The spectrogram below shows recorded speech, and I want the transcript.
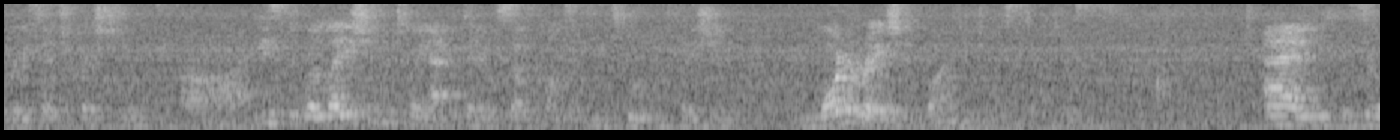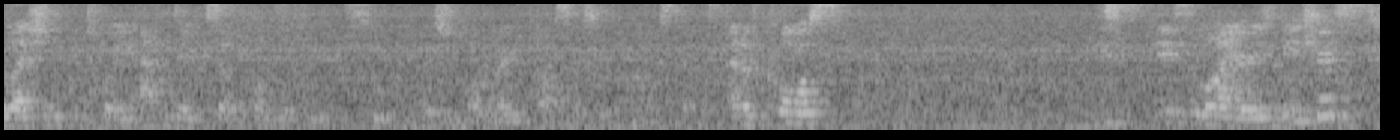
The research questions are, is the relation between academic self-concept and school completion moderated by Indigenous status? And is the relation between academic self-concept and school completion moderated by socioeconomic status? And of course, this, these are my areas of interest.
